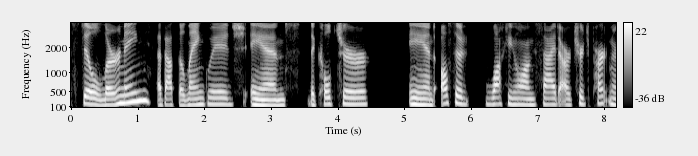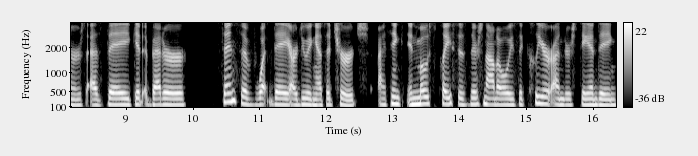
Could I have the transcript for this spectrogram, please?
still learning about the language and the culture and also walking alongside our church partners as they get a better sense of what they are doing as a church. I think in most places, there's not always a clear understanding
